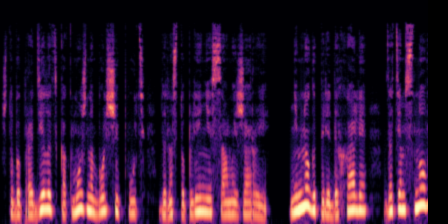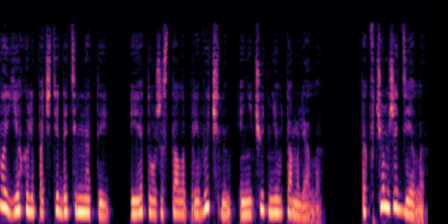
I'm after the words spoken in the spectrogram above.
чтобы проделать как можно больший путь до наступления самой жары. Немного передыхали, затем снова ехали почти до темноты, и это уже стало привычным и ничуть не утомляло. Так в чем же дело?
